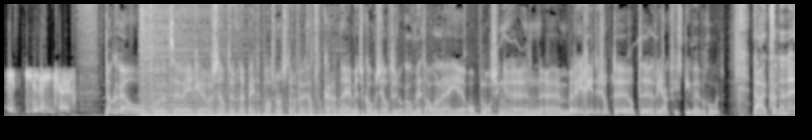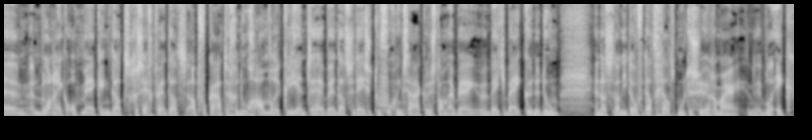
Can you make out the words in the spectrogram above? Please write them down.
en iedereen krijgt. Dank u wel voor het reageren. We snel terug naar Peter Plasman, strafrechtadvocaat. Nou ja, mensen komen zelf dus ook al met allerlei oplossingen en, um, reageert eens op de, op de reacties die we hebben gehoord. Nou, ik vond een, een belangrijke opmerking dat gezegd gezegd werd dat advocaten genoeg andere cliënten hebben... en dat ze deze toevoegingszaken dus dan erbij een beetje bij kunnen doen. En dat ze dan niet over dat geld moeten zeuren. Maar ik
